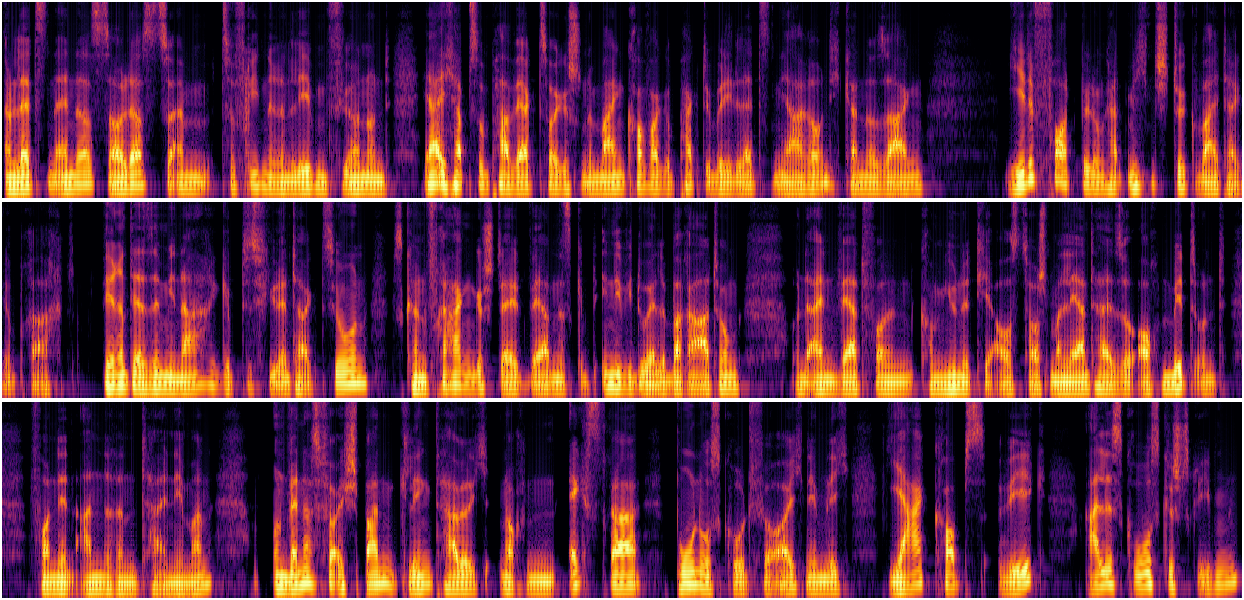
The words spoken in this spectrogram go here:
Und letzten Endes soll das zu einem zufriedeneren Leben führen. Und ja, ich habe so ein paar Werkzeuge schon in meinen Koffer gepackt über die letzten Jahre. Und ich kann nur sagen, jede Fortbildung hat mich ein Stück weitergebracht. Während der Seminare gibt es viel Interaktion, es können Fragen gestellt werden, es gibt individuelle Beratung und einen wertvollen Community-Austausch. Man lernt also auch mit und von den anderen Teilnehmern. Und wenn das für euch spannend klingt, habe ich noch einen extra Bonuscode für euch, nämlich Jakobsweg alles groß geschrieben.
